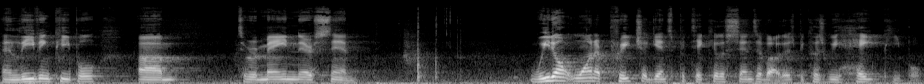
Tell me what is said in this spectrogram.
and leaving people um, to remain in their sin. We don't want to preach against particular sins of others because we hate people.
